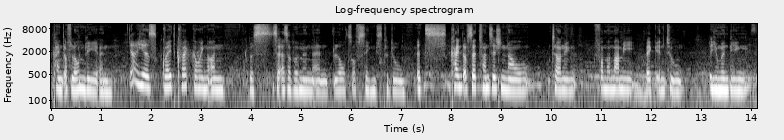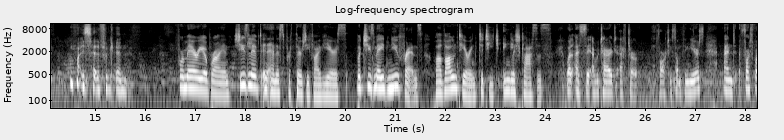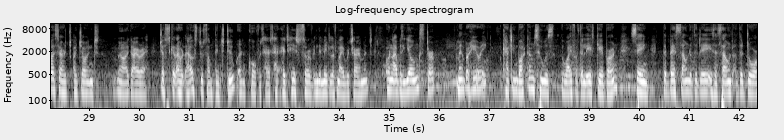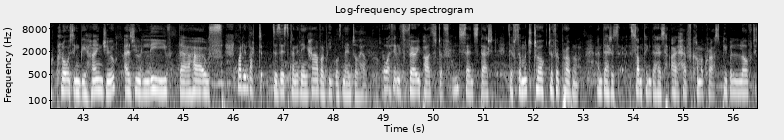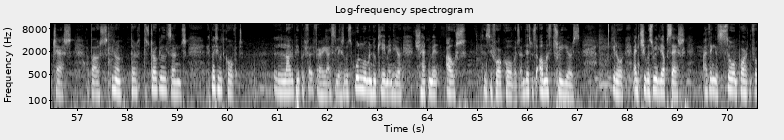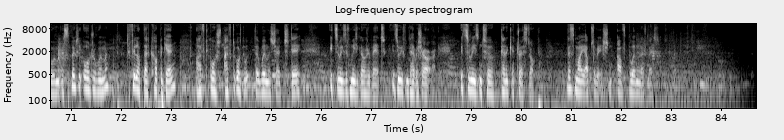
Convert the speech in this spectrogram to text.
kind of lonely and yeah, here's great crack going on with the other women and lots of things to do. It's kind of that transition now, turning from a mummy back into a human being myself again. For Mary O'Brien, she's lived in Ennis for 35 years, but she's made new friends while volunteering to teach English classes. Well, as I say, I retired after 40 something years, and first of all, I, started, I joined Mná just to get out of the house, do something to do, and COVID had, had hit sort of in the middle of my retirement. When I was a youngster, I remember hearing Kathleen Watkins, who was the wife of the late Gay Byrne, saying the best sound of the day is the sound of the door closing behind you as you leave the house. What impact does this kind of thing have on people's mental health? Oh, I think it's very positive in the sense that there's someone to talk to the problem, and that is something that has I have come across. People love to chat about you know their, the struggles, and especially with COVID, a lot of people felt very isolated. There was one woman who came in here; she hadn't been out since before COVID, and this was almost three years. You know, and she was really upset. I think it's so important for women, especially older women, to fill up that cup again. I have to go. I have to go to the, women's shed today. It's a reason for me to get out of bed. It's a reason to have a shower it's a reason to kind of get dressed up. This is my observation of the women I've met.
